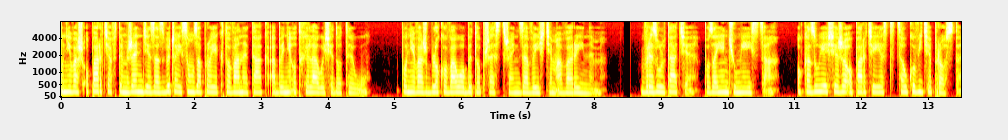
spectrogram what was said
Ponieważ oparcia w tym rzędzie zazwyczaj są zaprojektowane tak, aby nie odchylały się do tyłu, ponieważ blokowałoby to przestrzeń za wyjściem awaryjnym. W rezultacie, po zajęciu miejsca, okazuje się, że oparcie jest całkowicie proste.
